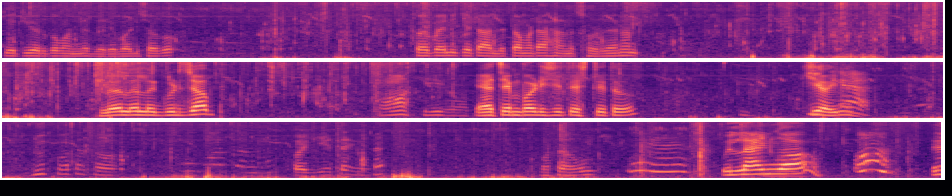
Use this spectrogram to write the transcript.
केटीहरूको भन्दा धेरै बढिसक्यो कोही पनि केटाहरूले टमाटर खान छोड्दैनन् ल ल ल गुड जब अँ ठिक हो एचएम पढेपछि त्यस्तै त हो के होइन लाइन गयो ए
